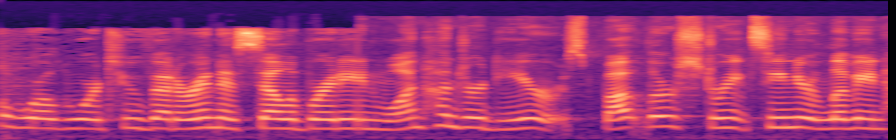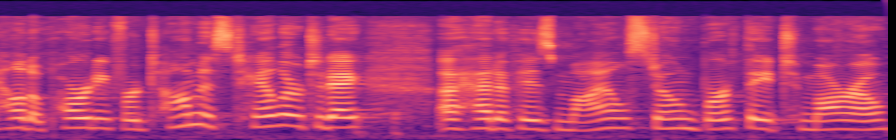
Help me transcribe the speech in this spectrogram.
A World War II veteran is celebrating 100 years. Butler Street Senior Living held a party for Thomas Taylor today ahead of his milestone birthday tomorrow.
